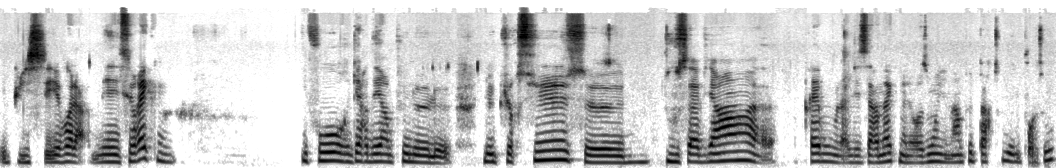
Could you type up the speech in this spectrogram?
et puis c'est voilà. Mais c'est vrai qu'il faut regarder un peu le, le, le cursus, euh, d'où ça vient. Après, bon, là, les arnaques, malheureusement, il y en a un peu de partout et pour tout.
